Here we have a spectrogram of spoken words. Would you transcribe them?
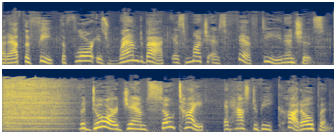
But at the feet, the floor is rammed back as much as 15 inches. The door jams so tight it has to be cut open.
